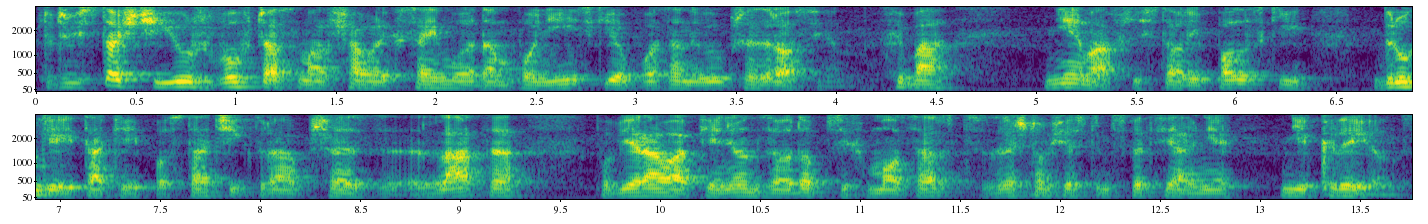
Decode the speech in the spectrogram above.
W rzeczywistości już wówczas marszałek Sejmu Adam Poniński opłacany był przez Rosjan. Chyba nie ma w historii Polski drugiej takiej postaci, która przez lata pobierała pieniądze od obcych mocarstw, zresztą się z tym specjalnie nie kryjąc.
